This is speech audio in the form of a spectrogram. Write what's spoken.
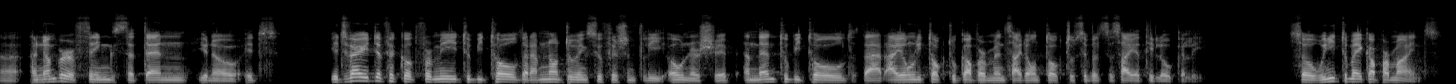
uh, a number of things that then, you know, it's it's very difficult for me to be told that I'm not doing sufficiently ownership and then to be told that I only talk to governments, I don't talk to civil society locally. So we need to make up our minds.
